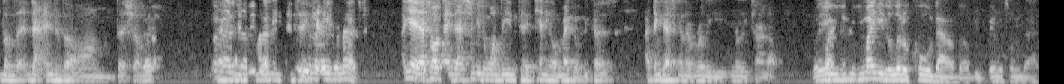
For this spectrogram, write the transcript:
the the end of the um the show. That- That That's, should be the one that's be an match. Yeah, that's what I'm saying. That should be the one leading to Kenny Omega because I think that's gonna really, really turn up. But you, you, might need a little cool down though in between that.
